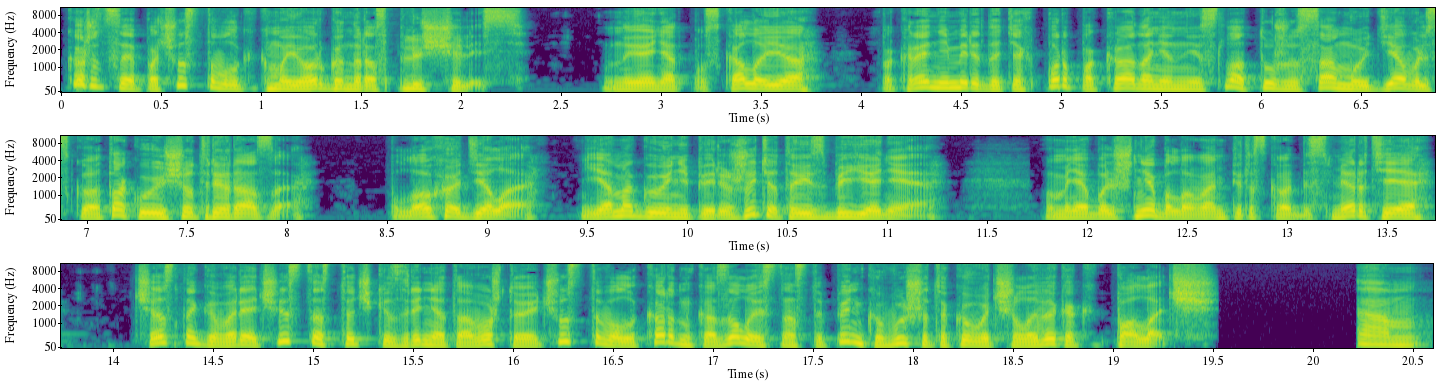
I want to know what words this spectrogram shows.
Кажется, я почувствовал, как мои органы расплющились. Но я не отпускал её, по крайней мере до тех пор, пока она не нанесла ту же самую дьявольскую атаку ещё три раза. Плохо дело. Я могу и не пережить это избиение. У меня больше не было вампирского бессмертия, Честно говоря, чисто с точки зрения того, что я чувствовал, Карн казалась на ступеньку выше такого человека, как палач. «Ам,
